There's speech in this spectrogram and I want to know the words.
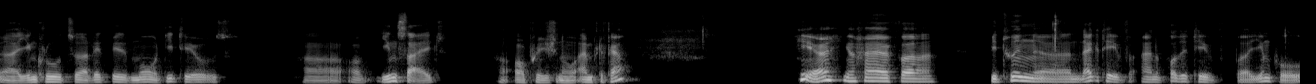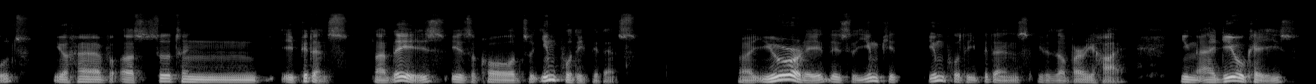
uh, includes a little bit more details uh, of inside uh, operational amplifier. Here you have uh, between uh, negative and positive input, you have a certain impedance. Now this is called input impedance. usually this input, input impedance is very high. In ideal case,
